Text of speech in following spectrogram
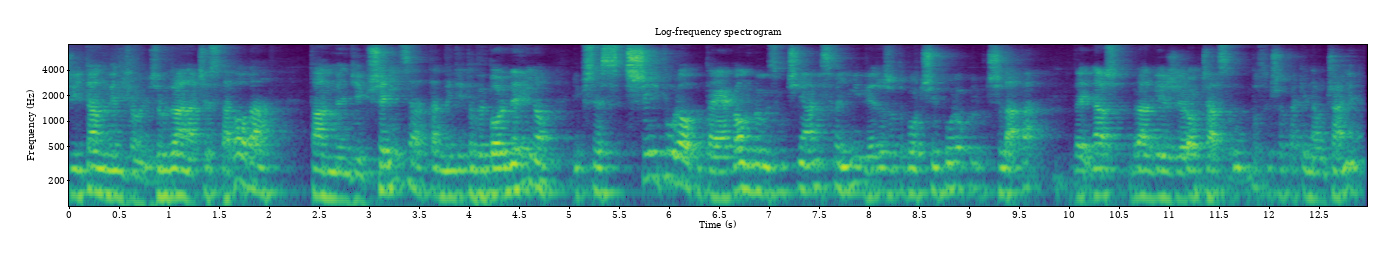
Czyli tam będzie źródlana czysta woda, tam będzie pszenica, tam będzie to wyborne wino i przez 3,5 roku, tak jak on był z uczniami swoimi, wierzę, że to było 3,5 roku lub 3 lata, tutaj nasz brat wierzy rok czasu, bo słyszę takie nauczanie.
